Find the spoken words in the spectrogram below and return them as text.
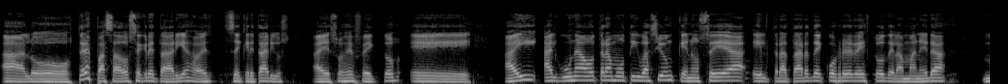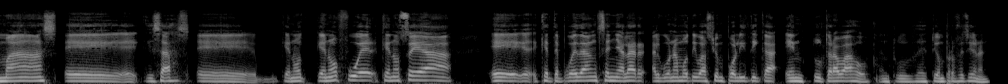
a los tres pasados secretarias, secretarios a esos efectos. Eh, ¿Hay alguna otra motivación que no sea el tratar de correr esto de la manera más eh, quizás eh, que no que no fue que no sea eh, que te puedan señalar alguna motivación política en tu trabajo, en tu gestión profesional?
